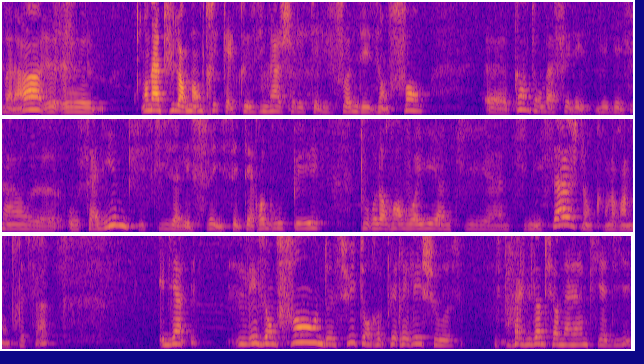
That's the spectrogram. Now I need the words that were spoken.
Voilà. euh, euh, on a pu leur montrer quelques images sur les téléphones des enfants euh, quand on a fait les, les dessins euh, aux Salines, puisqu'ils avaient fait, ils s'étaient regroupés pour leur envoyer un petit, un petit message, donc on leur a montré ça. Eh bien, les enfants de suite ont repéré les choses. Par exemple, il y en a un qui a dit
